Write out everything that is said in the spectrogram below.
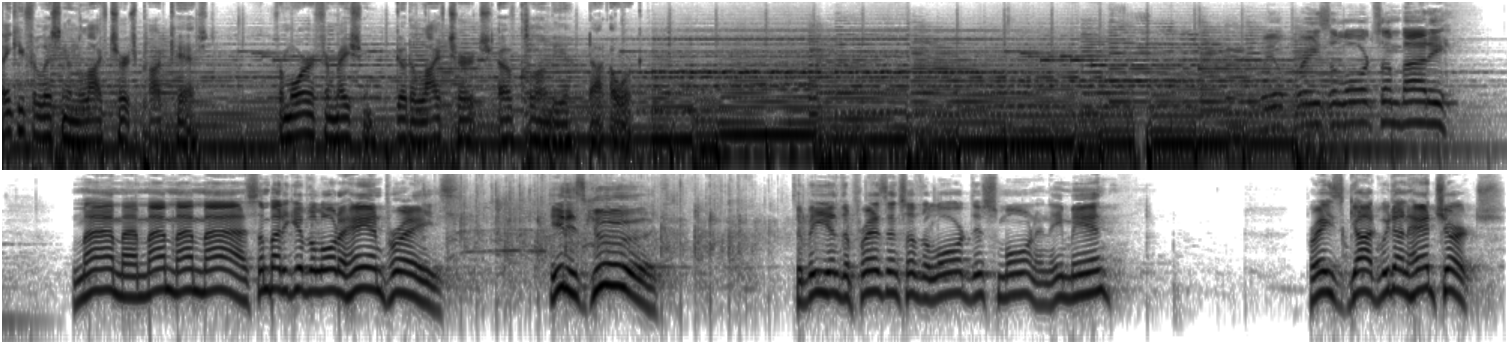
Thank you for listening to Life Church Podcast. For more information, go to lifechurchofcolumbia.org. Well, praise the Lord, somebody. My, my, my, my, my. Somebody give the Lord a hand praise. It is good to be in the presence of the Lord this morning. Amen. Praise God. We done had church.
